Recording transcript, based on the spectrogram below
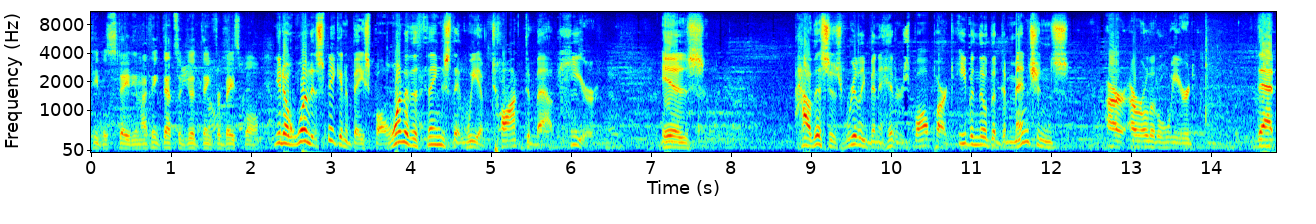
people's stadium. I think that's a good thing for baseball. You know, one speaking of baseball, one of the things that we have talked about here is how this has really been a hitter's ballpark, even though the dimensions are, are a little weird. That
